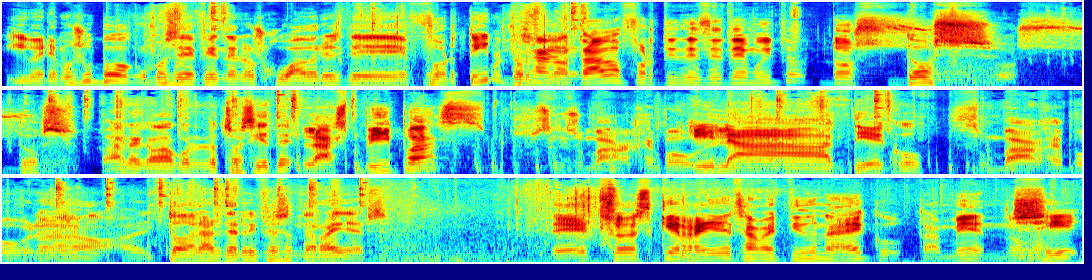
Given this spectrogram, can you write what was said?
Y veremos un poco cómo se defienden los jugadores de Fortín. ¿Cuántos ha Porque anotado Fortín de CT, Muito? Dos. Dos. Dos. Dos. Han acabado con el 8 a 7. Las pipas, pues que es un bagaje pobre. Y la antieco. Es un bagaje pobre. No, no, no. Todas las de rifles son de Raiders. De hecho, es que Raiders ha metido una eco también, ¿no? Sí.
